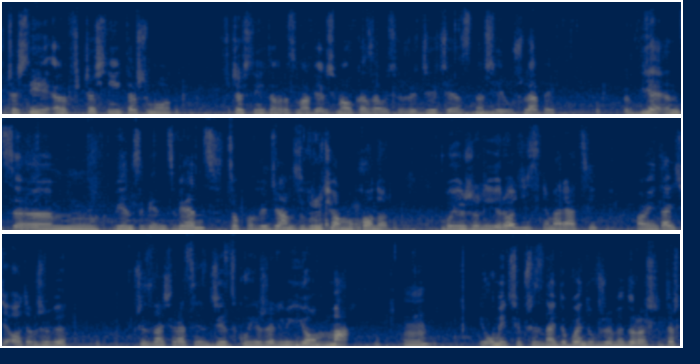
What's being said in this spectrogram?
Wcześniej, e, wcześniej też mu, wcześniej tam rozmawialiśmy, okazało się, że dziecię zna się już lepiej. Więc, więc, więc, więc, co powiedziałam, zwróciłam mu honor. Bo jeżeli rodzic nie ma racji, pamiętajcie o tym, żeby przyznać rację dziecku, jeżeli ją ma. Mm? I umieć się przyznać do błędów, że my dorośli też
